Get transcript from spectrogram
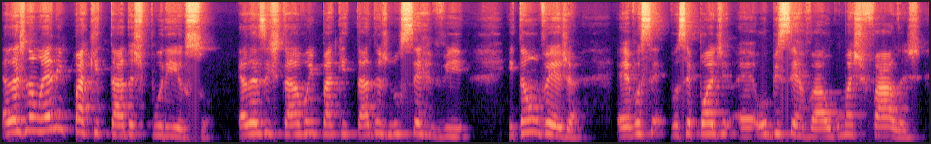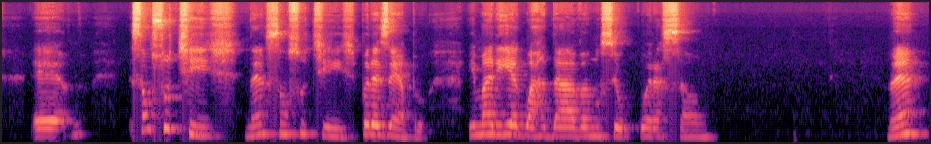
elas não eram impactadas por isso, elas estavam impactadas no servir. Então veja, é, você, você pode é, observar algumas falas, é, são sutis, né? São sutis. Por exemplo, e Maria guardava no seu coração, né?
